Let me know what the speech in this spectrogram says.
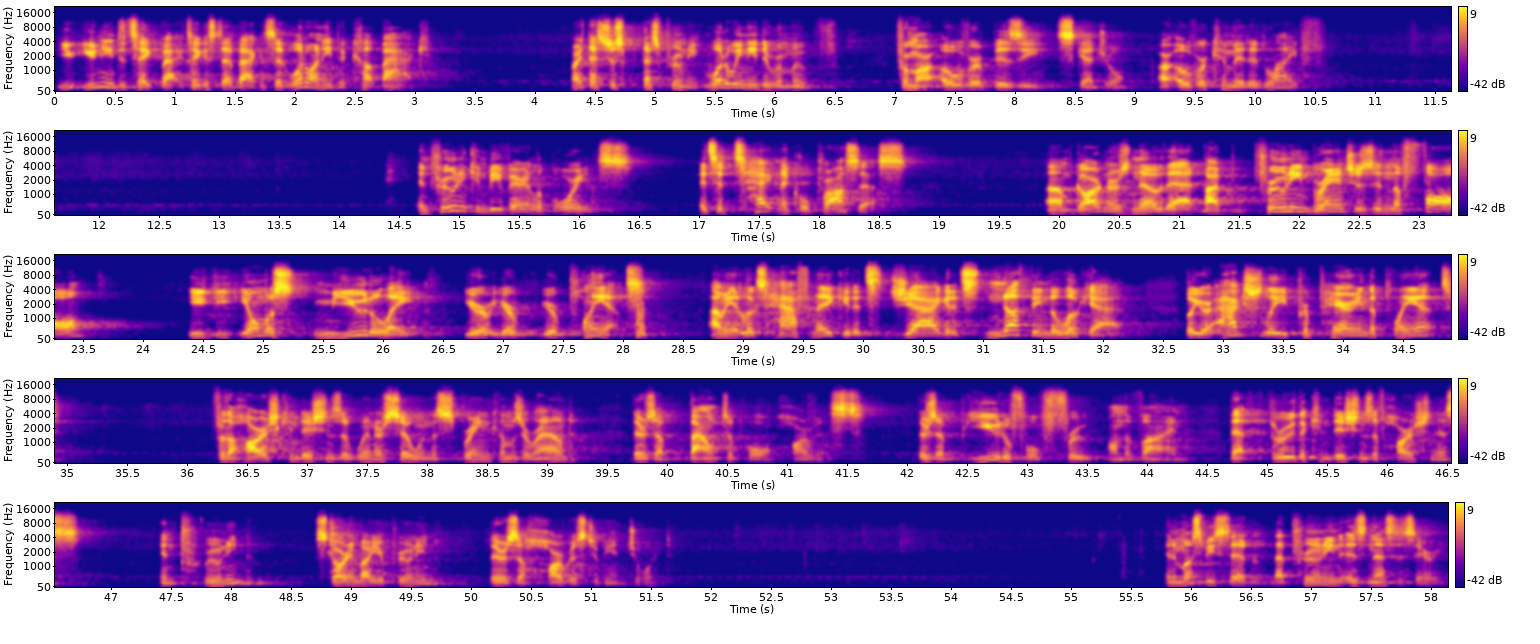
you, you need to take, back, take a step back and say, what do I need to cut back? Right? That's just that's pruning. What do we need to remove from our over busy schedule, our over committed life? And pruning can be very laborious. It's a technical process. Um, gardeners know that by pruning branches in the fall, you, you, you almost mutilate your, your, your plant. I mean, it looks half naked, it's jagged, it's nothing to look at. But you're actually preparing the plant for the harsh conditions of winter so when the spring comes around, there's a bountiful harvest. There's a beautiful fruit on the vine that through the conditions of harshness and pruning, starting by your pruning, there's a harvest to be enjoyed. And it must be said that pruning is necessary.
